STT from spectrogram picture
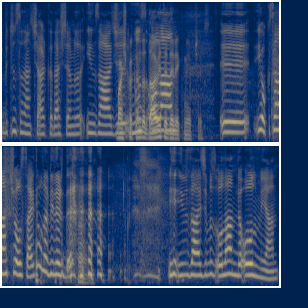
bütün sanatçı arkadaşlarımıza imzacımız Başbakanı da davet olan, ederek mi yapacaksın? e, yok sanatçı olsaydı olabilirdi. imzacımız olan ve olmayan.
